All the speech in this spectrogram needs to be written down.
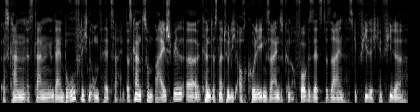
Es kann, es kann in deinem beruflichen Umfeld sein. Das kann zum Beispiel, äh, könnte es natürlich auch Kollegen sein, es können auch Vorgesetzte sein. Es gibt viele, ich kenne viele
